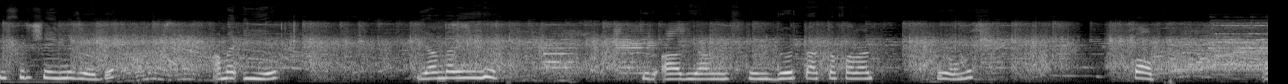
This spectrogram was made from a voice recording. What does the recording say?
Bir sürü şeyimiz öldü. Ama iyi. Bir yandan iyi. Dur abi yanlış. Şimdi 4 dakika falan şey olmuş. Hop. Ee,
